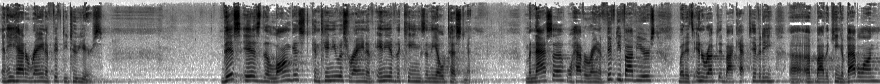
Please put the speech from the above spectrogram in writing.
and he had a reign of 52 years. This is the longest continuous reign of any of the kings in the Old Testament. Manasseh will have a reign of 55 years, but it's interrupted by captivity uh, by the king of Babylon.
